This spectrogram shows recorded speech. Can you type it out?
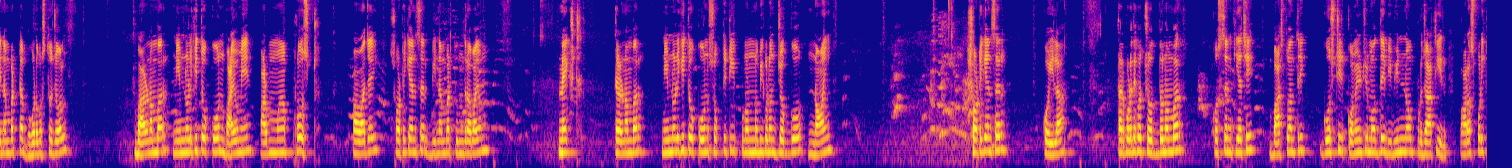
এ নাম্বারটা ভূগর্ভস্থ জল। বারো নম্বর, নিম্নলিখিত কোন বায়োমে পারমাফ্রোস্ট পাওয়া যায়? সঠিক answer B number tundra biome next তেরো নম্বর, নিম্নলিখিত কোন শক্তিটি পুনর্নবীকরণযোগ্য নয়? সঠিক অ্যান্সার কয়লা তারপরে দেখো চোদ্দ নম্বর কোশ্চেন কী আছে? বাস্তুতান্ত্রিক গোষ্ঠীর কমিউনিটির মধ্যে বিভিন্ন প্রজাতির পারস্পরিক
